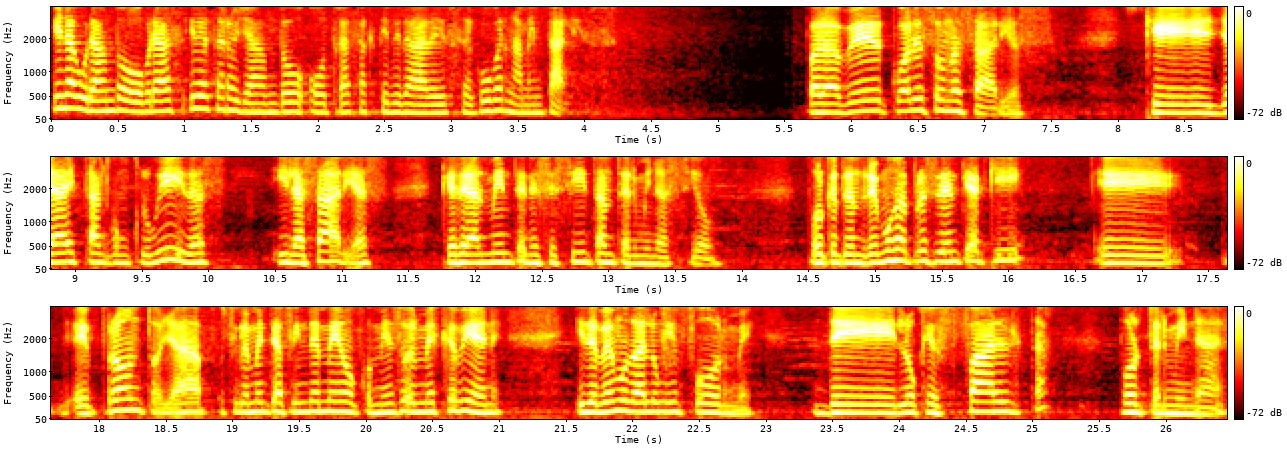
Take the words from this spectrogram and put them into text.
inaugurando obras y desarrollando otras actividades gubernamentales. Para ver cuáles son las áreas que ya están concluidas y las áreas que realmente necesitan terminación. Porque tendremos al presidente aquí eh, eh, pronto, ya posiblemente a fin de mes o comienzo del mes que viene, y debemos darle un informe de lo que falta por terminar.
